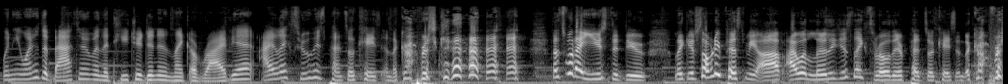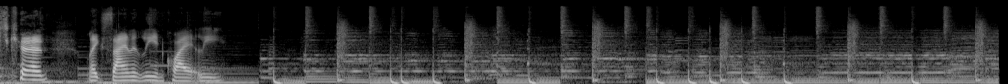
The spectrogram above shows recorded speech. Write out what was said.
when he went to the bathroom and the teacher didn't like arrive yet, I like threw his pencil case in the garbage can. That's what I used to do. Like if somebody pissed me off, I would literally just like throw their pencil case in the garbage can, like silently and quietly.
